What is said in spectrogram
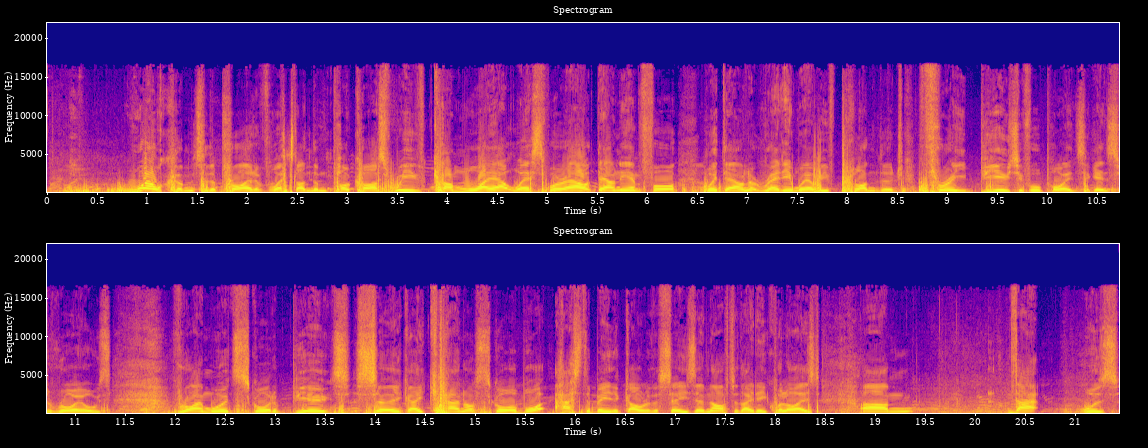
Welcome to the Pride of West London podcast. We've come way out west. We're out down the M4. We're down at Reading where we've plundered three beautiful points against the Royals. Ryan Woods scored a beaut. Sergi Canos scored what has to be the goal of the season after they'd equalised. Um, that was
